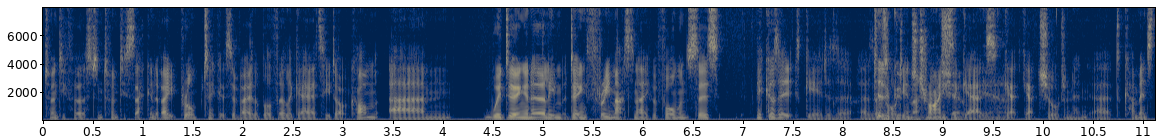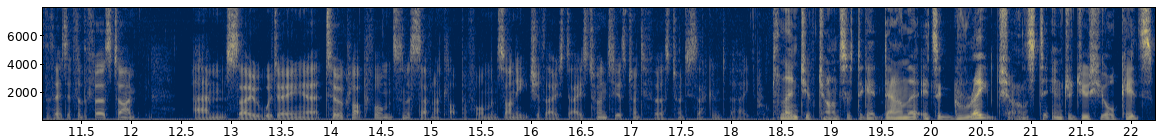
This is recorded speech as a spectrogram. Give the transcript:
twenty-first, and twenty-second of April. Tickets available at villagaiety.com. Um, we're doing an early, doing three matinee performances because it's geared as, a, as an audience trying show, to get yeah. get get children in, uh, to come into the theatre for the first time. Um, so we're doing a two o'clock performance and a seven o'clock performance on each of those days: twentieth, twenty-first, twenty-second of April. Plenty of chances to get down there. It's a great chance to introduce your kids,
